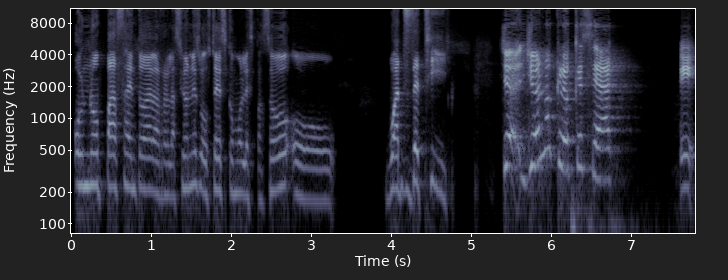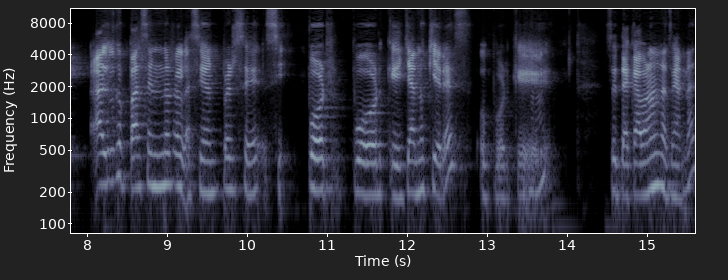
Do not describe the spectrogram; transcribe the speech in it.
o no pasa en todas las relaciones o a ustedes cómo les pasó o what's the tea? Yo, yo no creo que sea eh, algo que pasa en una relación per se, sí, por, porque ya no quieres o porque se te acabaron las ganas.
